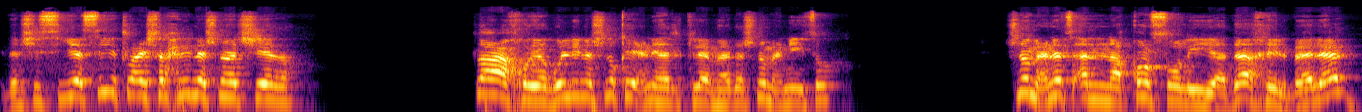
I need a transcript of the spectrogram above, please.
اذا شي سياسي يطلع يشرح لنا شنو هذا الشيء هذا؟ طلع أخويا قول لنا شنو كيعني هذا الكلام هذا؟ شنو معنيته؟ شنو معنات أن قنصلية داخل بلد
